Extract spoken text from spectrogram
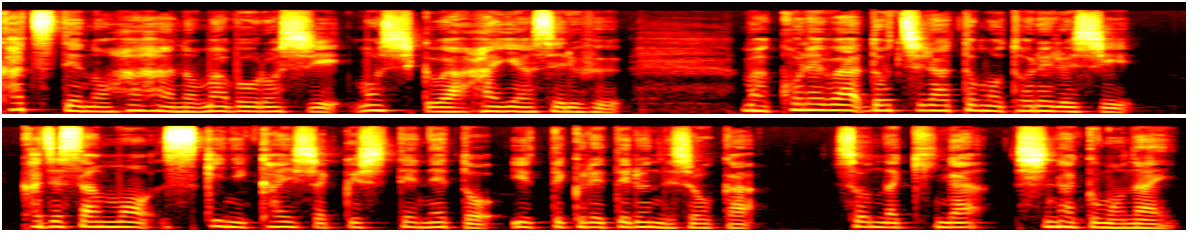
かつての母の幻もしくはハイヤーセルフまあこれはどちらとも取れるし風さんも好きに解釈してねと言ってくれてるんでしょうかそんな気がしなくもない。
